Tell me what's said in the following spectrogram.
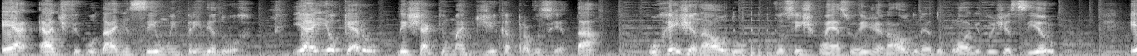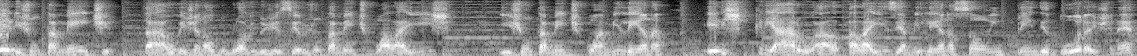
é a, a dificuldade em ser um empreendedor. E aí eu quero deixar aqui uma dica para você, tá? O Reginaldo, vocês conhecem o Reginaldo, né, do blog do Gesseiro, ele juntamente, tá, o Reginaldo do blog do Gesseiro, juntamente com a Laís e juntamente com a Milena, eles criaram, a, a Laís e a Milena são empreendedoras, né?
